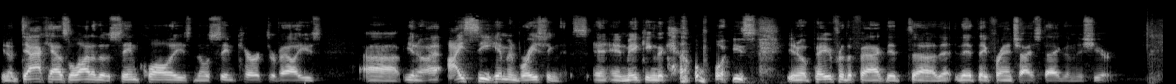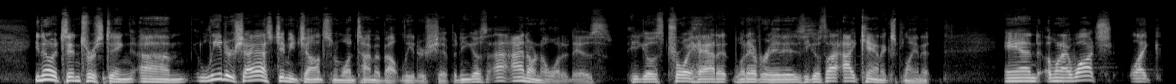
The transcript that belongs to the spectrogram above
You know, Dak has a lot of those same qualities and those same character values uh, you know, I, I, see him embracing this and, and, making the Cowboys, you know, pay for the fact that, uh, that, that they franchise tag them this year. You know, it's interesting. Um, leadership. I asked Jimmy Johnson one time about leadership, and he goes, I, I, don't know what it is. He goes, Troy had it, whatever it is. He goes, I, I can't explain it. And when I watch like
